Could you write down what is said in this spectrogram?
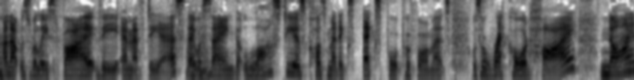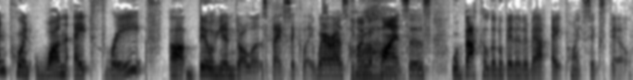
and that was released by the MFDS, they were mm-hmm. saying that last year's cosmetics export performance was a record high, $9.183 uh, billion dollars, basically, whereas home Wow. appliances were back a little bit at about 8.6 bill.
